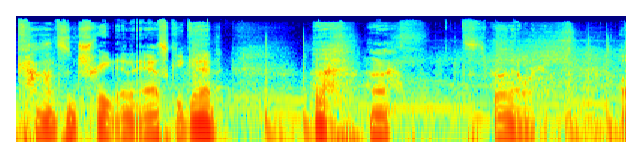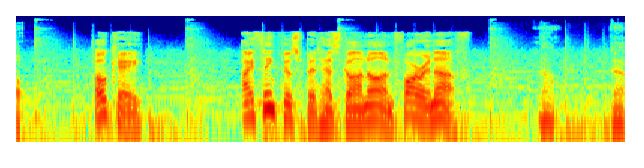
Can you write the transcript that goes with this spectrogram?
Concentrate and ask again. Ugh, uh, it's really not working. Oh, Okay. I think this bit has gone on far enough. no, no.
